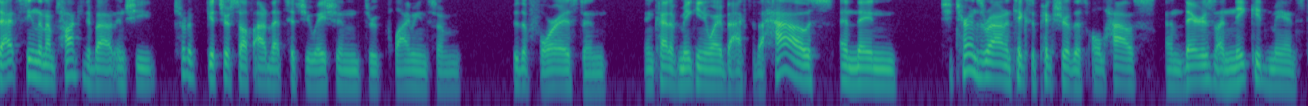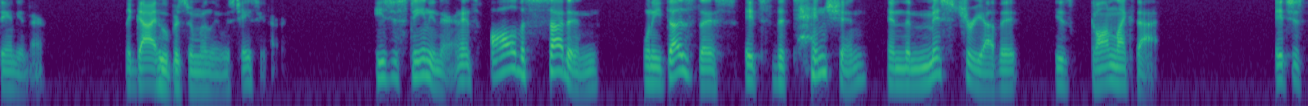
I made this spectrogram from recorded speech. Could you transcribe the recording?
that scene that I'm talking about, and she sort of gets herself out of that situation through climbing some through the forest and and kind of making your way back to the house, and then she turns around and takes a picture of this old house, and there's a naked man standing there the guy who presumably was chasing her. He's just standing there. And it's all of a sudden, when he does this, it's the tension and the mystery of it is gone like that. It's just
